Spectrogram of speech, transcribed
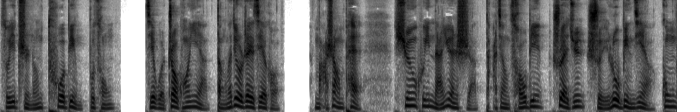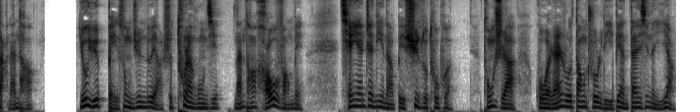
所以只能托病不从。结果赵匡胤啊，等的就是这个借口，马上派宣徽南院使啊大将曹彬率军水陆并进啊攻打南唐。由于北宋军队啊是突然攻击，南唐毫无防备，前沿阵地呢被迅速突破。同时啊，果然如当初李昪担心的一样，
